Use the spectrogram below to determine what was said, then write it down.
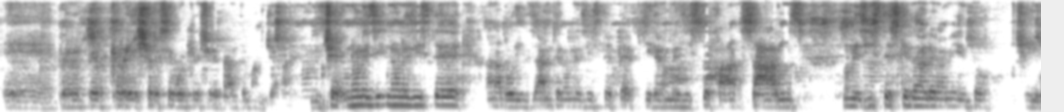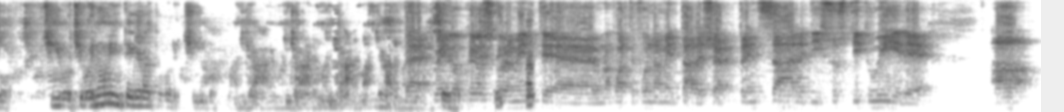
eh, per, per, crescere, se vuoi crescere tanto, mangiare. Cioè, non, esi- non, esiste anabolizzante, non esiste peptide, non esiste fa- SARMS, non esiste scheda di allenamento. Cibo, cibo, cibo, e non integratori, cibo, mangiare, mangiare, mangiare, mangiare. Beh, quello, quello sicuramente è una parte fondamentale, cioè pensare di sostituire a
